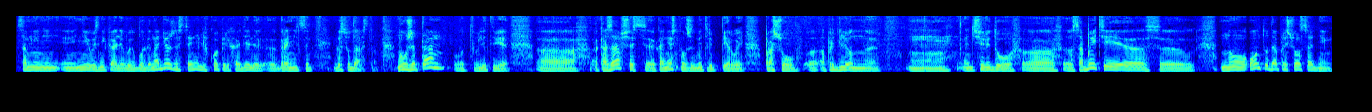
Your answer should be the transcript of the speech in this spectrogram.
сомнений э, не возникали в их благонадежности, они легко переходили э, границы государства. Но уже там, вот в Литве, э, оказавшись, конечно, уже Дмитрий I прошел определенную череду э, событий, э, но он туда пришел с одним,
